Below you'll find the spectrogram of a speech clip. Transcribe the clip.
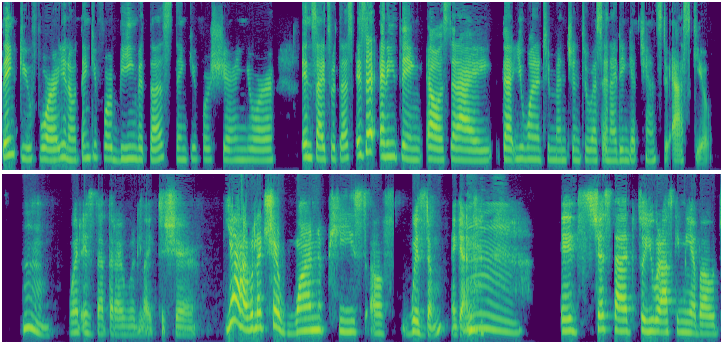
thank you for you know thank you for being with us. Thank you for sharing your insights with us. Is there anything else that i that you wanted to mention to us and i didn't get a chance to ask you? Hmm. What is that that i would like to share? Yeah i would like to share one piece of wisdom again. Mm. it's just that so you were asking me about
